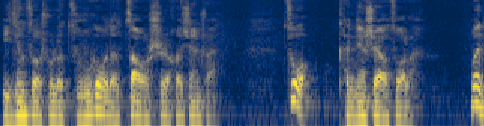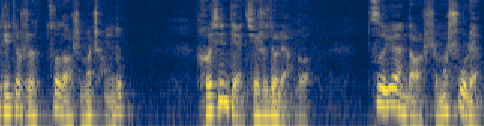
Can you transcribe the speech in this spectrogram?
已经做出了足够的造势和宣传，做肯定是要做了，问题就是做到什么程度。核心点其实就两个：自愿到什么数量，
